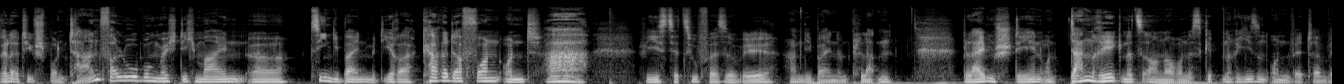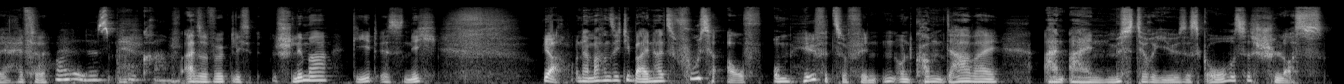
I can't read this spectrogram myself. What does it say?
relativ spontanen Verlobung, möchte ich meinen, äh, ziehen die beiden mit ihrer Karre davon und ah, wie es der Zufall so will, haben die beiden einen Platten, bleiben stehen und dann regnet es auch noch und es gibt ein Riesenunwetter. Wer hätte. Tolles Programm. Also wirklich schlimmer geht es nicht. Ja, und dann machen sich die beiden halt Fuß auf, um Hilfe zu finden und kommen dabei an ein mysteriöses großes Schloss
